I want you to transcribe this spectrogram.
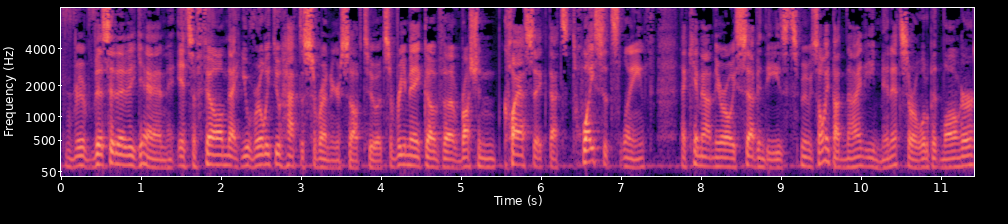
visit it again. It's a film that you really do have to surrender yourself to. It's a remake of a Russian classic that's twice its length that came out in the early 70s. This movie's only about 90 minutes or a little bit longer,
